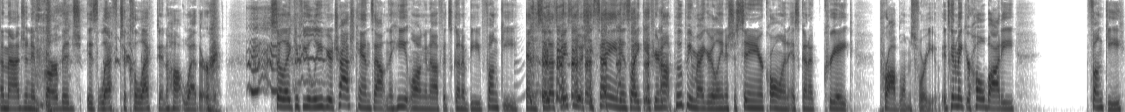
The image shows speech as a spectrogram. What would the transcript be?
imagine if garbage is left to collect in hot weather. So, like, if you leave your trash cans out in the heat long enough, it's going to be funky. And so, that's basically what she's saying is like, if you're not pooping regularly and it's just sitting in your colon, it's going to create problems for you. It's going to make your whole body funky,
